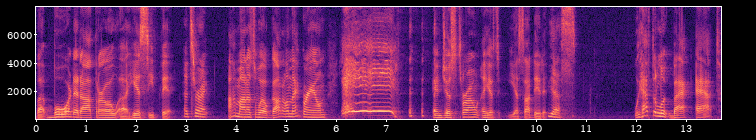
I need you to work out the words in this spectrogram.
but boy, did I throw a hissy fit. That's right. I might as well got on that ground, yay, and just thrown a hissy. Yes, I did it. Yes. We have to look back at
